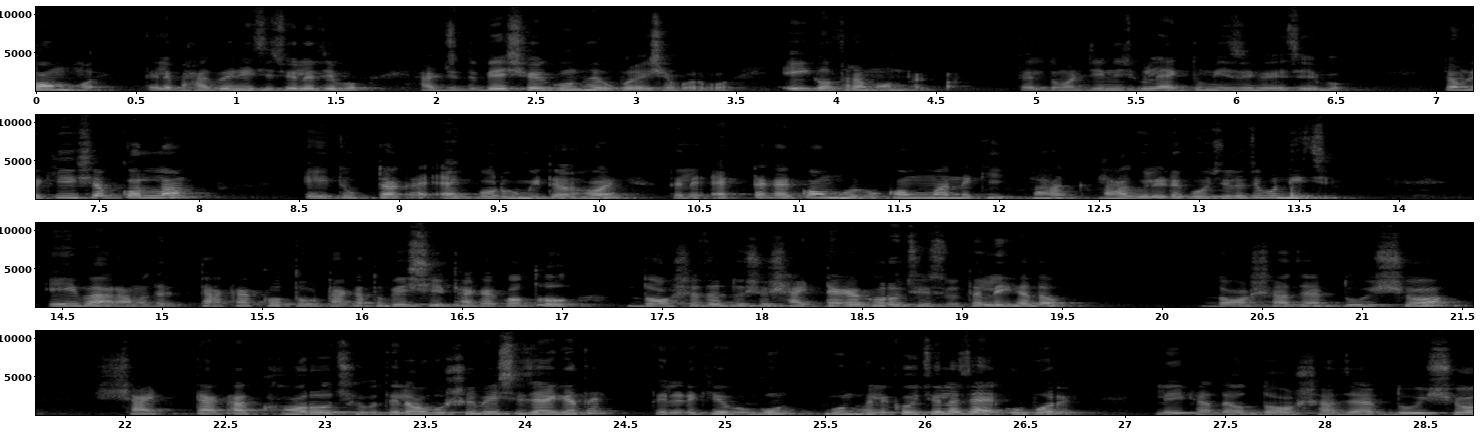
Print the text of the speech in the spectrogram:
কম হয়, তাহলে ভাগ নিচে চলে যাব, আর যদি বেশি হয়ে, গুণ হয়ে উপরে এসে পড়ব। এই কথাটা মনে রাখবা, তাহলে তোমার জিনিসগুলো একদম ইজি হয়ে যাইব। তো আমরা কী হিসাব করলাম? এইটুক টাকা এক বর্গ মিটার হয়, তাহলে এক টাকায় কম হইব, কম মানে কি? ভাগ ভাগ হলে এটা কই চলে যাব? নিচে। এইবার আমাদের টাকা কত? টাকা তো বেশি, টাকা কত? দশ হাজার দুশো ষাট টাকা খরচ হয়েছিল, তাহলে লিখে দাও। দশ হাজার দুইশো ষাট টাকা খরচ হবে। তাহলে অবশ্যই বেশি জায়গাতে। তাহলে এটা কী হবে? গুণ। গুণ হলে কই চলে যায়? উপরে। লেখা দাও দশ হাজার দুইশো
